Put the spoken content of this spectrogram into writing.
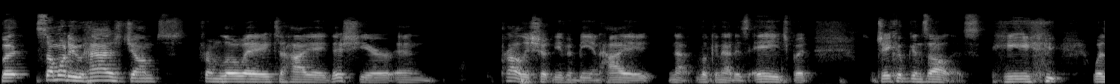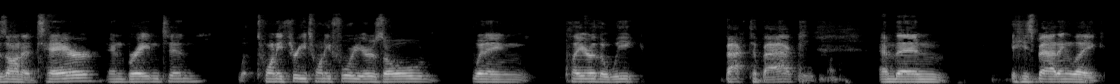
But someone who has jumped from low A to high A this year and probably shouldn't even be in high A, not looking at his age, but Jacob Gonzales. He was on a tear in Bradenton, 23, 24 years old, winning player of the week back to back. And then he's batting like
